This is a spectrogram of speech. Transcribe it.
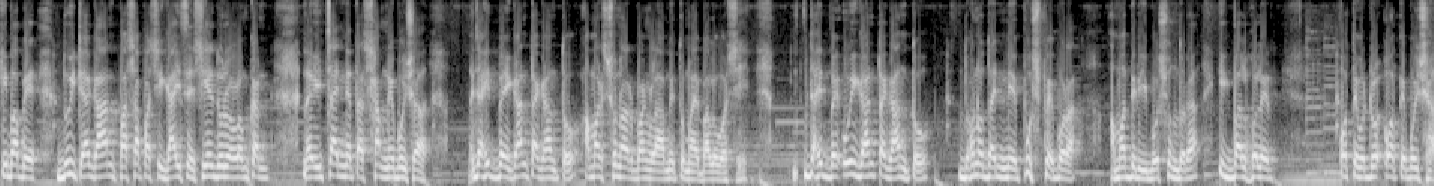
কীভাবে দুইটা গান পাশাপাশি গাইছে, সিরাজুল আলম খান, এই চার নেতার সামনে বৈশা জাহিদ ভাই, গানটা গানতো আমার সোনার বাংলা আমি তোমায় ভালোবাসি। জাহিদ ভাই, ওই গানটা গানতো ধনধান্যে পুষ্পে ভরা আমাদেরই বসুন্ধরা ইকবাল হলের অতে অতে বৈশা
